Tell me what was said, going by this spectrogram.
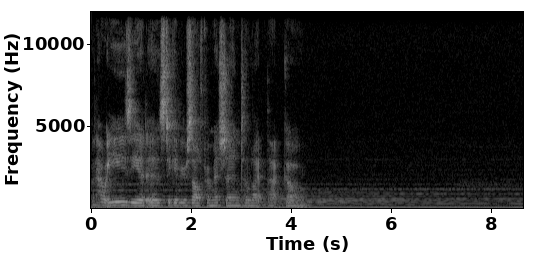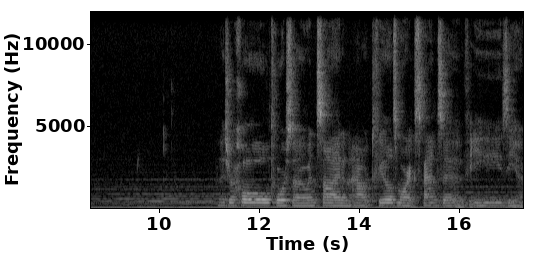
but how easy it is to give yourself permission to let that go. As your whole torso, inside and out, feels more expansive, easier,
